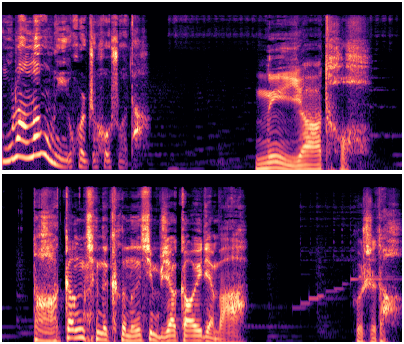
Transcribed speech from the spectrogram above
胡浪愣了一会儿之后说道：“那丫头打钢琴的可能性比较高一点吧？不知道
